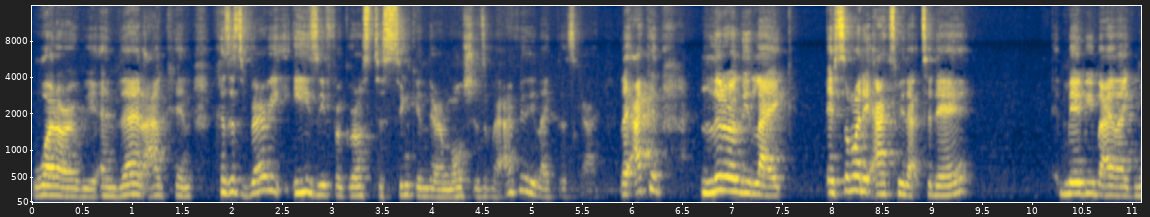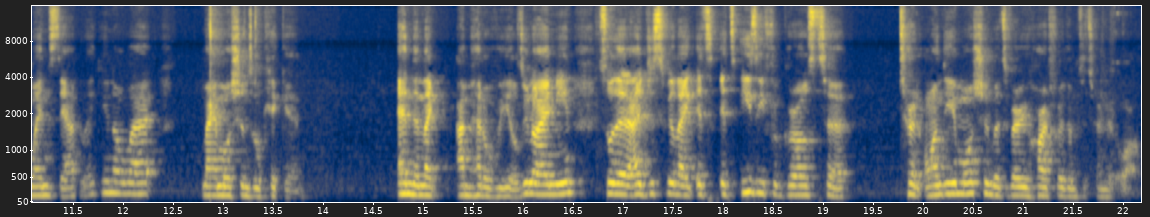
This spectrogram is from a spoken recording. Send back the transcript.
what are we? And then I can, because it's very easy for girls to sink in their emotions. Like, I really like this guy. Like, I could literally, like, if somebody asked me that today, maybe by like Wednesday, I'd be like, you know what? My emotions will kick in. And then, like, I'm head over heels. You know what I mean? So that I just feel like it's it's easy for girls to turn on the emotion, but it's very hard for them to turn it off.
